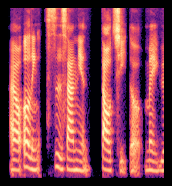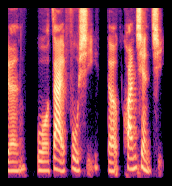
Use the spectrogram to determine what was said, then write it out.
还有二零四三年到期的美元国债付息的宽限期。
